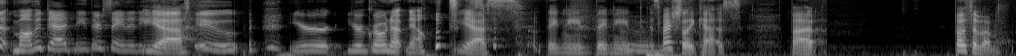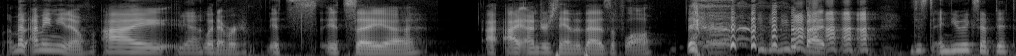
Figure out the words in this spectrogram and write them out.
mom and dad need their sanity. Yeah. Two, you're you're grown up now. yes they need they need especially Kess but both of them. But I mean, you know, I Yeah. whatever. It's it's a uh, I, I understand that that is a flaw, but Just and you accept it.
